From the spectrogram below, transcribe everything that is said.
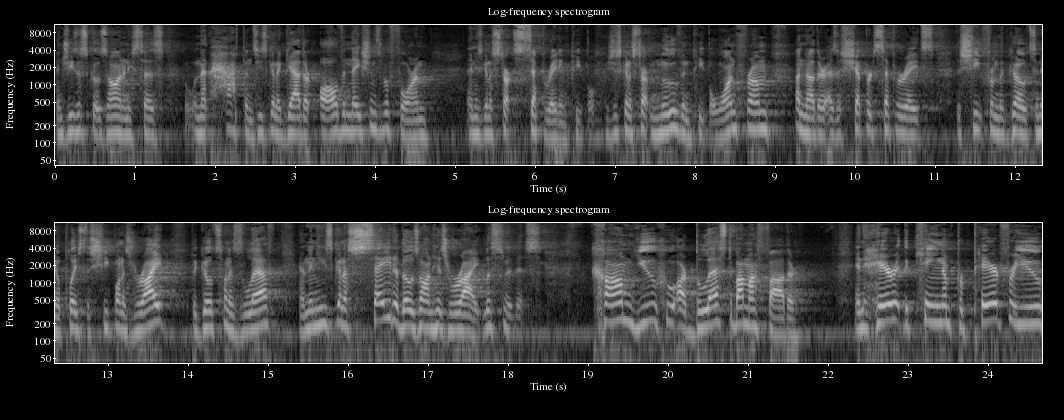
And Jesus goes on and he says, when that happens, he's going to gather all the nations before him and he's going to start separating people. He's just going to start moving people one from another as a shepherd separates the sheep from the goats. And he'll place the sheep on his right, the goats on his left, and then he's going to say to those on his right, listen to this Come, you who are blessed by my Father, inherit the kingdom prepared for you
